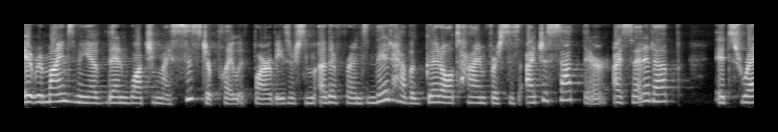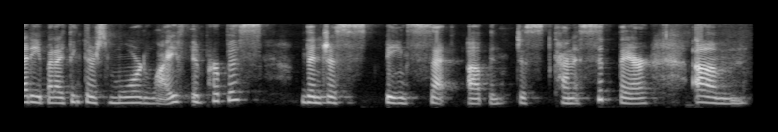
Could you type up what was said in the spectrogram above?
it reminds me of then watching my sister play with Barbies or some other friends, and they'd have a good old time versus I just sat there. I set it up, it's ready, but I think there's more life and purpose than just being set up and just kind of sit there. Um,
